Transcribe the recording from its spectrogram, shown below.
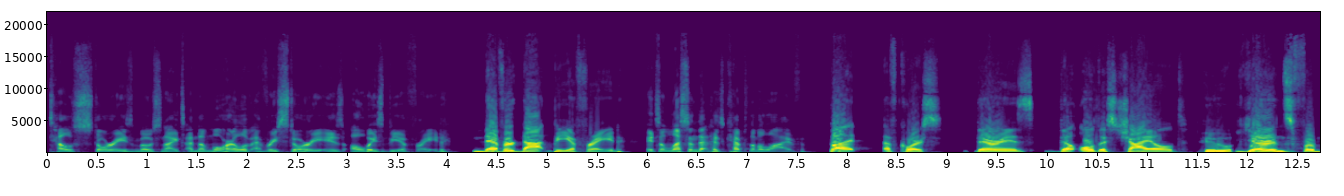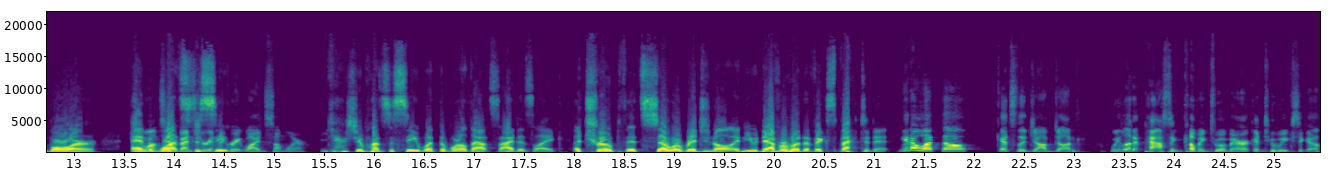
tells stories most nights, and the moral of every story is always be afraid. Never not be afraid. It's a lesson that has kept them alive. But, of course, there is the oldest child who yearns for more She and wants, wants adventure to in see the great wide somewhere. Yeah, she wants to see what the world outside is like. A trope that's so original and you never would have expected it. You know what, though? Gets the job done. We let it pass in Coming to America two weeks ago.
